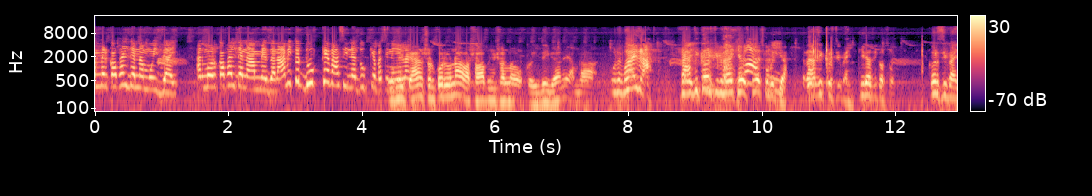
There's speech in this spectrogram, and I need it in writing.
আমের কপাল দেন না মুই যাই আর মোর কপাল দেন আম্মে জান আমি তো দুঃখে বাসি না দুঃখে বাসি না তুমি টেনশন করিও না সব ইনশাল্লাহ কই আরে আমরা ওরে ভাই রা রাজি করছি ভাই কি? রাজি করছি ভাই কি রাজি করছ করছি ভাই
